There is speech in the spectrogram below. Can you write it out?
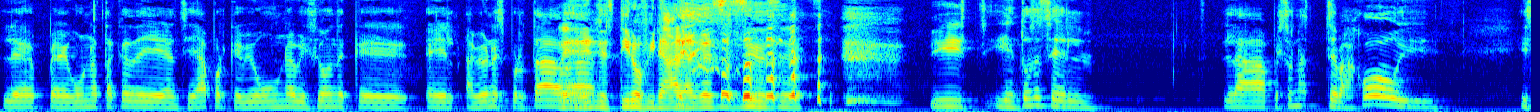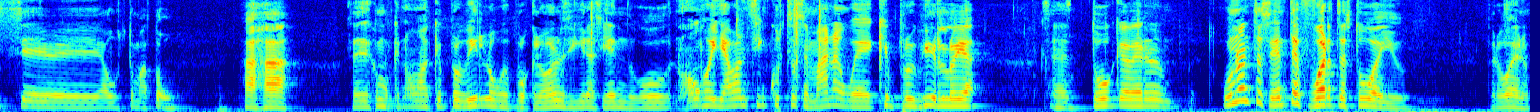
le pegó un ataque de ansiedad porque vio una visión de que el avión explotaba. El destino final. sí, sí. Y, y entonces el, la persona se bajó y, y se automató. Ajá. Sea, es como que no, hay que prohibirlo, güey, porque lo van a seguir haciendo. O, no, güey, ya van cinco esta semana, güey, hay que prohibirlo ya. O sea, tuvo que haber... Un antecedente fuerte estuvo ahí, güey. Pero bueno.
